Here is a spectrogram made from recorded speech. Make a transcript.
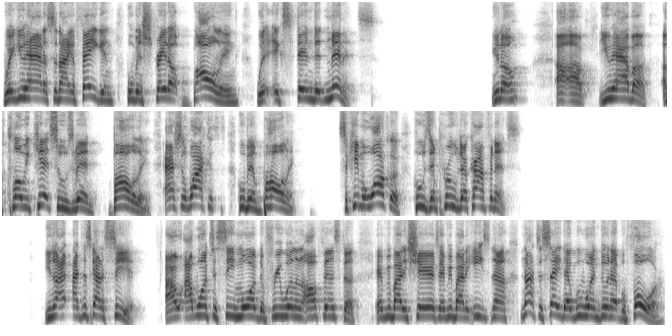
where you had a Sania Feagin who been straight up balling with extended minutes. You know, uh, uh, you have a, a Chloe Kitts who's been balling, Ashlyn Watkins who's been balling, Sakima Walker who's improved her confidence. You know, I, I just got to see it. I, I, want to see more of the freewheeling offense. The everybody shares, everybody eats. Now, not to say that we weren't doing that before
